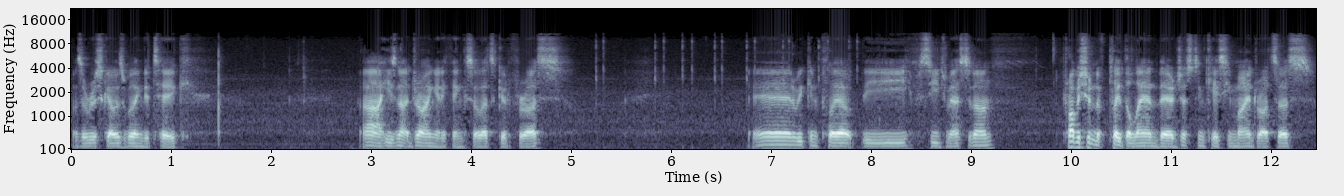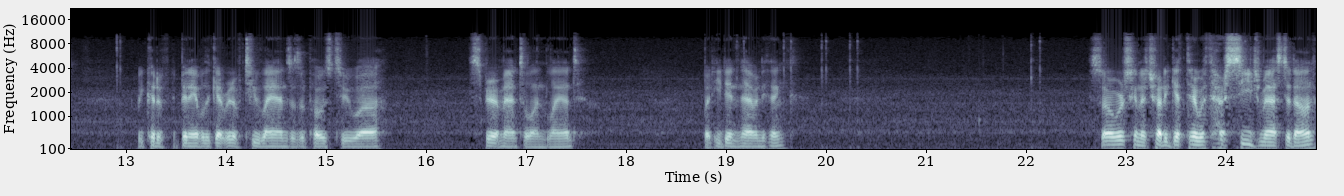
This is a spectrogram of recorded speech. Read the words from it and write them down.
was a risk I was willing to take. Ah, he's not drawing anything, so that's good for us. And we can play out the Siege Mastodon. Probably shouldn't have played the land there, just in case he mind rots us. We could have been able to get rid of two lands as opposed to uh, Spirit Mantle and land. But he didn't have anything. So we're just going to try to get there with our Siege Mastodon.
